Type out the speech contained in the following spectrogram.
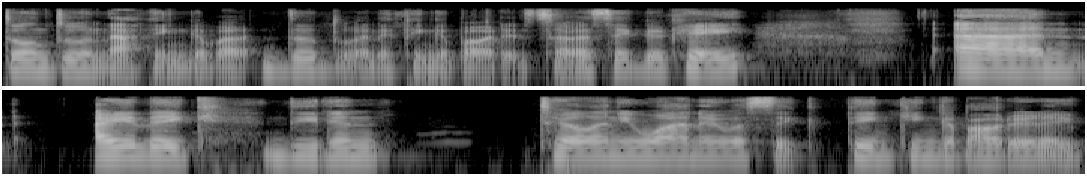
don't do nothing about don't do anything about it. So I was like, okay. And I like didn't tell anyone. I was like thinking about it. I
